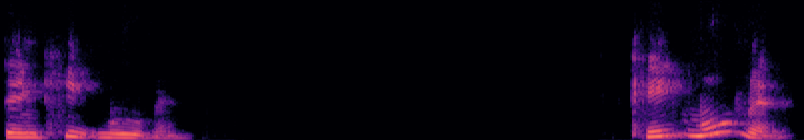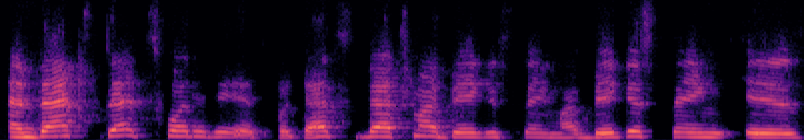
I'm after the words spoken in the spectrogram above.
then keep moving keep moving. And that's that's what it is. But that's that's my biggest thing. My biggest thing is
